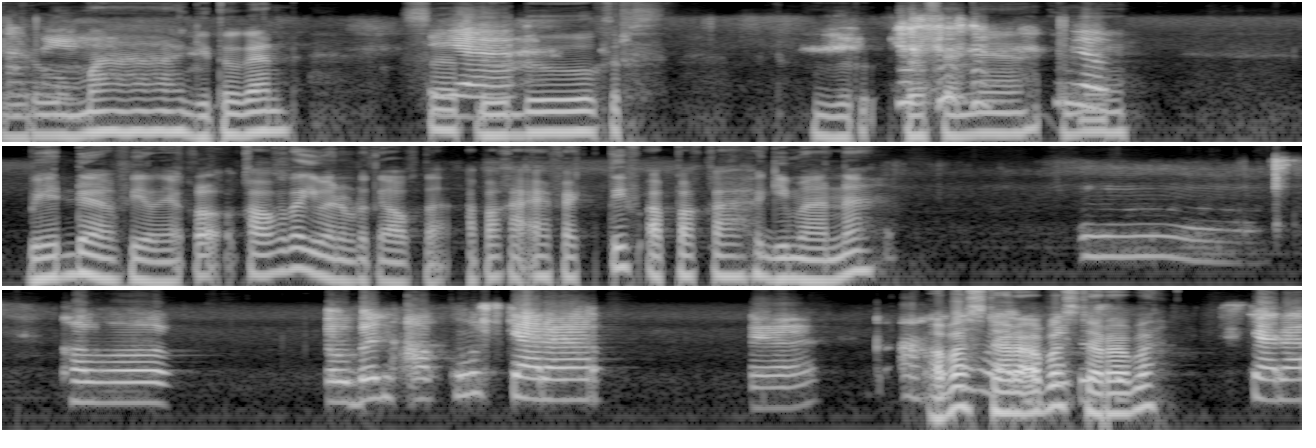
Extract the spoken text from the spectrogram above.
Di Aneh. rumah gitu kan. Set Iya. duduk terus guru dosennya ini. Beda feelnya. Kalau Kak Okta gimana menurut Kak Okta? Apakah efektif? Apakah gimana? Hmm, kalau jawaban aku secara ya, aku apa secara apa begitu secara apa secara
